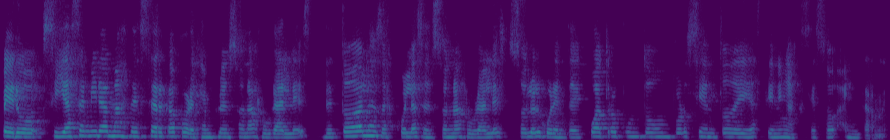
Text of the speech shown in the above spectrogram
pero si ya se mira más de cerca, por ejemplo, en zonas rurales, de todas las escuelas en zonas rurales, solo el 44.1% de ellas tienen acceso a Internet.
